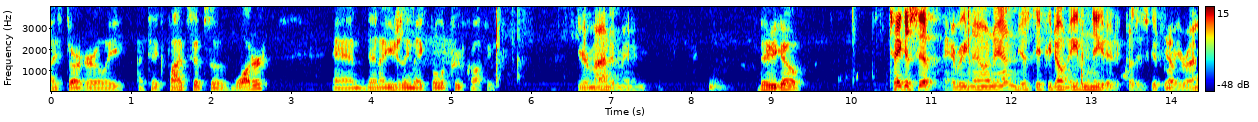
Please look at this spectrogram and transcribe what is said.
I start early. I take five sips of water, and then I usually make bulletproof coffee. You reminded me. There you go. Take a sip every now and then, just if you don't even need it, because it's good for yep. you, right?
